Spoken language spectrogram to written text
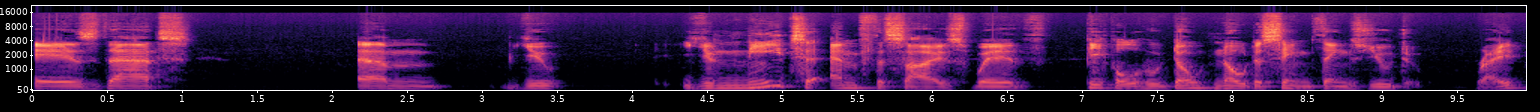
is that um, you you need to emphasize with people who don't know the same things you do, right?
